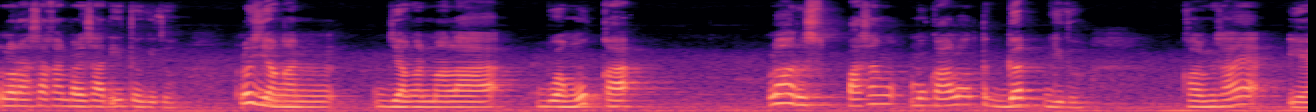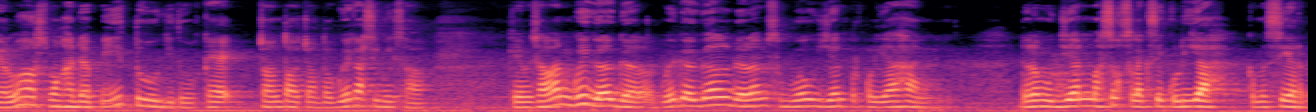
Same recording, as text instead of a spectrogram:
lo rasakan pada saat itu gitu. Lo jangan jangan malah buang muka. Lo harus pasang muka lo tegak gitu kalau misalnya ya lo harus menghadapi itu gitu. Kayak contoh-contoh gue kasih misal. Kayak misalkan gue gagal gue gagal dalam sebuah ujian perkuliahan. Dalam ujian masuk seleksi kuliah ke Mesir.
